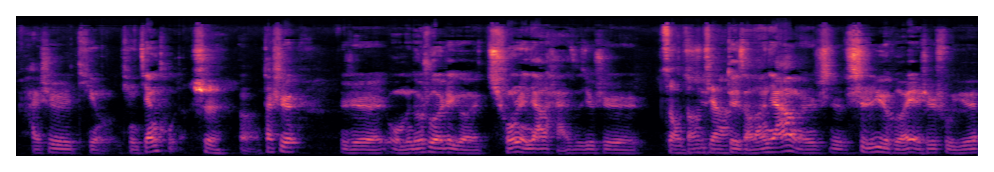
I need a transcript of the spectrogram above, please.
还是挺挺艰苦的。是嗯，但是就是我们都说这个穷人家的孩子就是早当家。对早当家嘛，是是愈合也是属于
